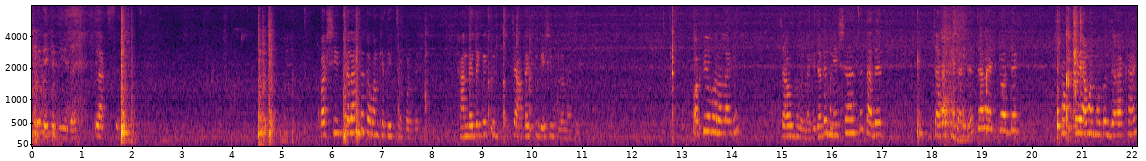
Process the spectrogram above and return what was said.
করে রেখে দিয়ে যায়, লাগছে। আবার শীতকাল আসলে তখন খেতে ইচ্ছা করবে। ঠান্ডায় দেখবে একটু চাটা একটু বেশি ভালো লাগে। কফিও ভালো লাগে, চাও ভালো লাগে। যাদের নেশা আছে, তাদের চাটা ঠিক আছে। যারা একটু অর্ধেক শখ করে আমার মতন যারা খায়,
